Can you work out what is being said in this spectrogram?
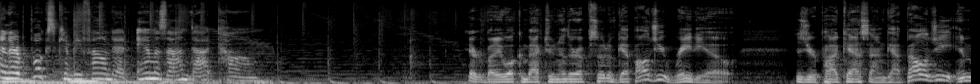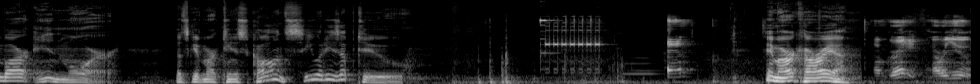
and our books can be found at amazon.com. Hey, everybody, welcome back to another episode of Gapology Radio. This is your podcast on Gapology, IMBAR, and more. Let's give Mark Tinas a call and see what he's up to. Hey, Mark, how are you? I'm great. How are you?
